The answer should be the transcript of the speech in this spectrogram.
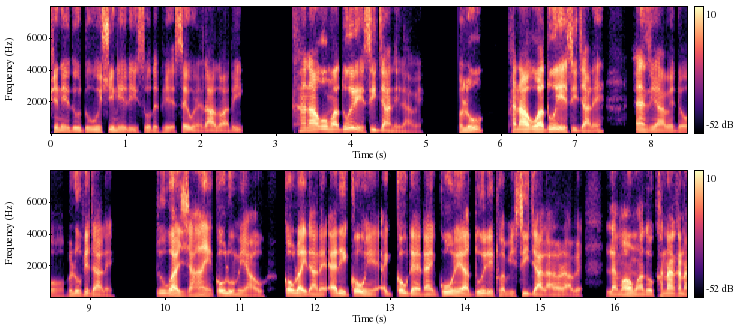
ဖြစ်နေသူတူရှိနေသည်ဆိုသည်ဖြင့်စိတ်ဝင်စားသွားသည်ခန္ဓာကိုယ်မှာသွေးတွေစီးကြနေတာပဲ ဘလို့ခန္ဓာကိုယ်ကသွေးတွေစီးကြတယ်အန့်စရာပဲတော့ဘလို့ဖြစ်တာလဲသူကရားရင်ကုတ်လို့မရဘူးကုတ်လိုက်တာနဲ့အဲ့ဒီကုတ်ရင်အဲ့ကုတ်တဲ့အတိုင်းကိုယ်ထဲကသွေးတွေထွက်ပြီးစီးကြလာတော့တာပဲလက်မောင်းမှာတော့ခဏခဏ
